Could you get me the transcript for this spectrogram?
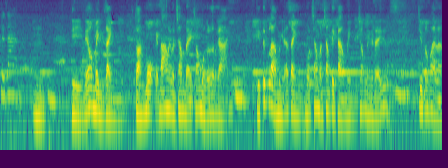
thời gian ừ. Ừ. thì nếu mà mình dành toàn bộ cái 30 phần trăm đấy cho một cái con gái Ừ. thì tức là mình đã dành 100 phần trăm tình cảm mình cho người đấy chứ chứ không phải là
